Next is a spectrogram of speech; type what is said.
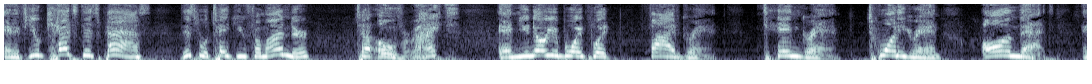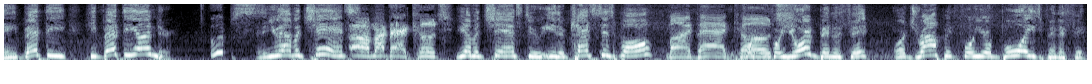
and if you catch this pass, this will take you from under to over, right? And you know your boy put five grand, ten grand, twenty grand on that, and he bet the he bet the under. Oops. And you have a chance. Oh, my bad, coach. You have a chance to either catch this ball My bad, for, coach. for your benefit or drop it for your boy's benefit.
